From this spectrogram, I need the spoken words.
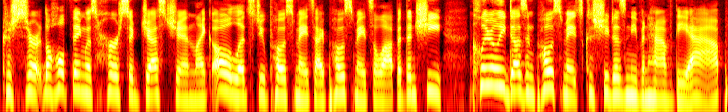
because the whole thing was her suggestion, like, oh, let's do Postmates. I Postmates a lot, but then she clearly doesn't Postmates because she doesn't even have the app.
